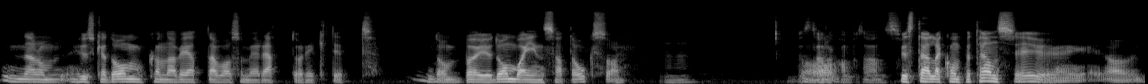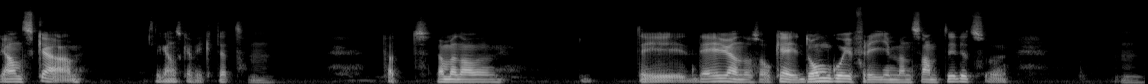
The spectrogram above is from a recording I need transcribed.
När de, hur ska de kunna veta vad som är rätt och riktigt? De bör ju de vara insatta också. Mm. Beställa ja. kompetens. Beställa kompetens är ju ja, ganska, det är ganska viktigt. Mm. För att, jag menar, det, det är ju ändå så, okej, okay, de går ju fri, men samtidigt så... Mm.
